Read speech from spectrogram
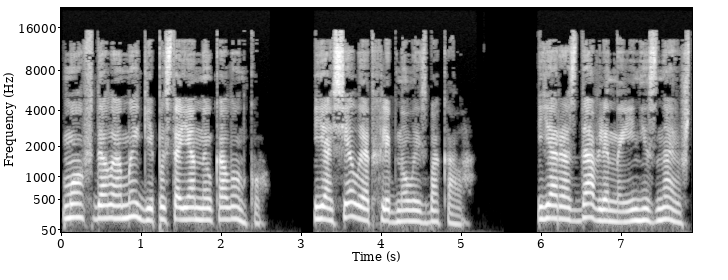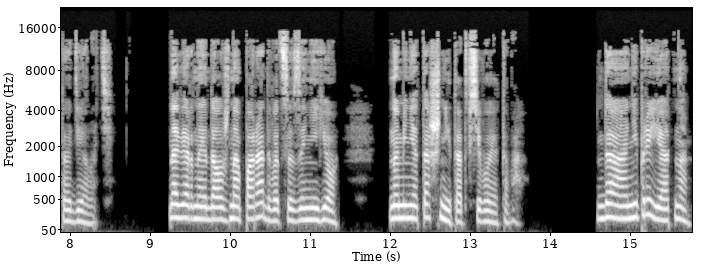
Мов дала Мэгги постоянную колонку. Я села и отхлебнула из бокала. Я раздавлена и не знаю, что делать. Наверное, должна порадоваться за нее, но меня тошнит от всего этого. Да, неприятно.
